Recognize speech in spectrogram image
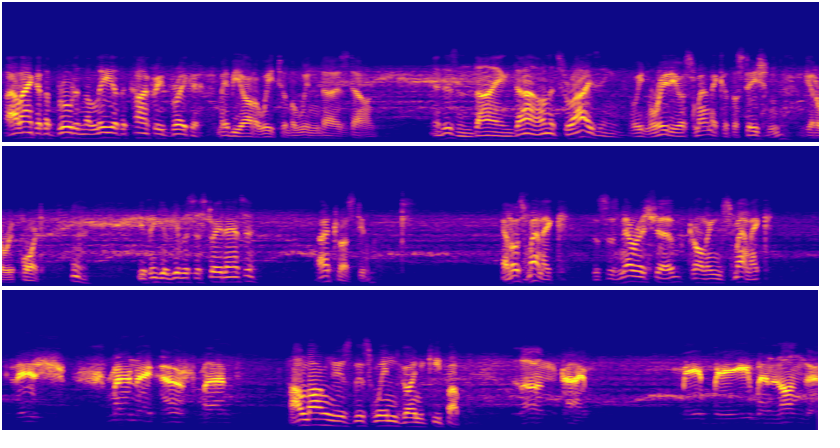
I'll anchor the brute in the lee of the concrete breaker. Maybe you ought to wait till the wind dies down. It isn't dying down, it's rising. We can radio Smanik at the station, get a report. You think he'll give us a straight answer? I trust him. Hello, Smanik. This is Nerishev calling Smanik. This Smanik, Earthman. How long is this wind going to keep up? Long time. Maybe even longer.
